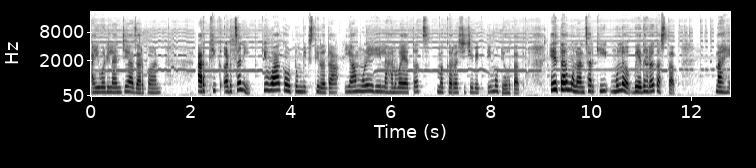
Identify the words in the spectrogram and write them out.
आईवडिलांचे आजारपण आर्थिक अडचणी किंवा कौटुंबिक स्थिरता यामुळे हे लहान वयातच मकर राशीचे व्यक्ती मोठे होतात. हे तर मुलांसारखी मुलं बेधडक असतात. नाही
